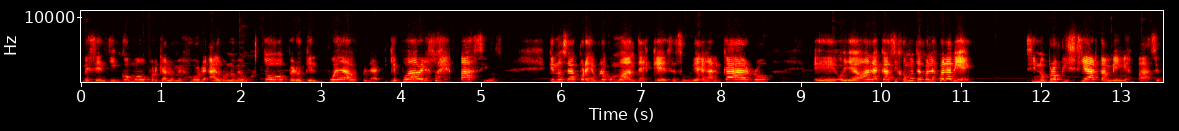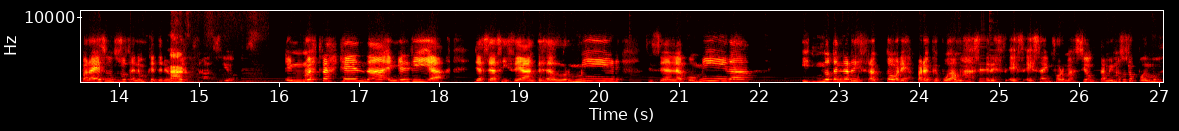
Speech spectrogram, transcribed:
me sentí incómodo porque a lo mejor algo no me gustó, pero que él pueda hablar y que pueda haber esos espacios, que no sea, por ejemplo, como antes que se subían al carro eh, o llegaban a la casa y cómo te fue en la escuela bien, sino propiciar también espacios. Para eso nosotros tenemos que tener un espacio en nuestra agenda, en el día, ya sea si sea antes de dormir, si sea en la comida, y no tener distractores para que podamos hacer esa información. También nosotros podemos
